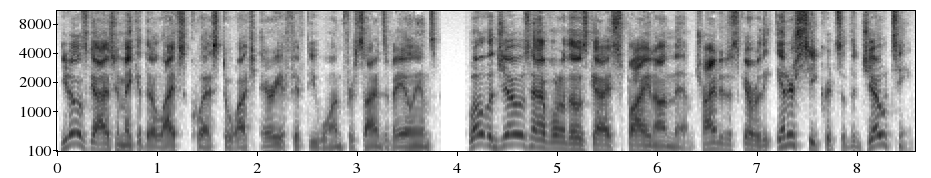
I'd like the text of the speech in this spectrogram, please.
You know those guys who make it their life's quest to watch Area 51 for signs of aliens? Well, the Joes have one of those guys spying on them, trying to discover the inner secrets of the Joe team.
